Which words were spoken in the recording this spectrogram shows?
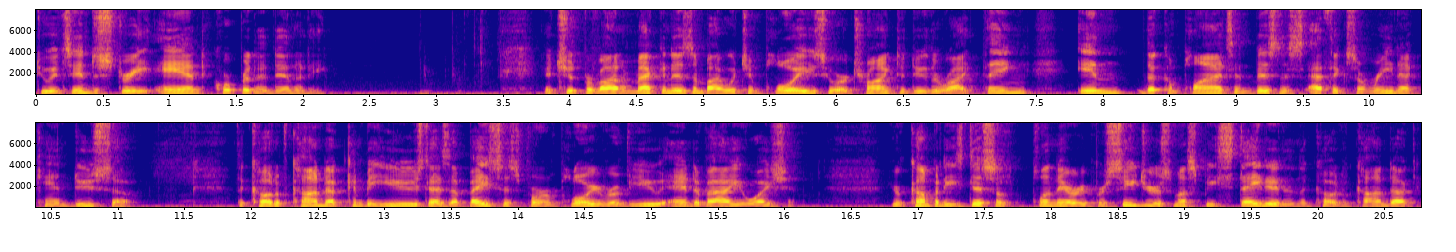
to its industry and corporate identity. It should provide a mechanism by which employees who are trying to do the right thing in the compliance and business ethics arena can do so. The code of conduct can be used as a basis for employee review and evaluation. Your company's disciplinary procedures must be stated in the code of conduct,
